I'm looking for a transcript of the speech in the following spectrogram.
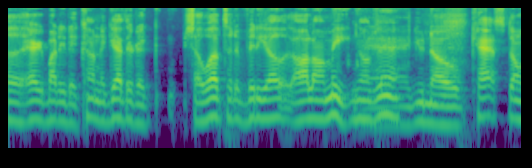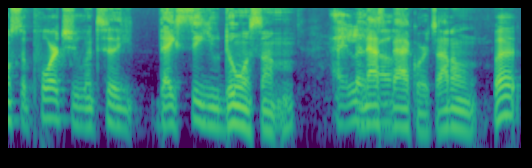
uh, everybody to come together to show up to the video, all on me. You know what I'm saying? you know, cats don't support you until they see you doing something. Hey, look, and that's bro. backwards. I don't. But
